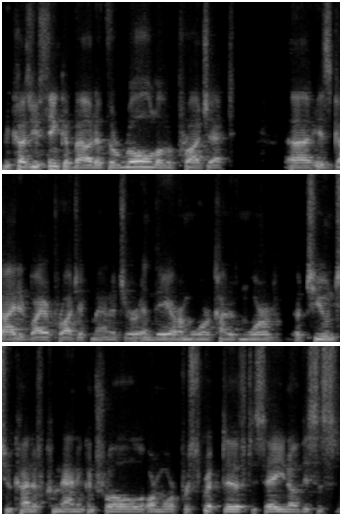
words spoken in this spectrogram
because you think about it. The role of a project uh, is guided by a project manager, and they are more kind of more attuned to kind of command and control, or more prescriptive to say, you know, this is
